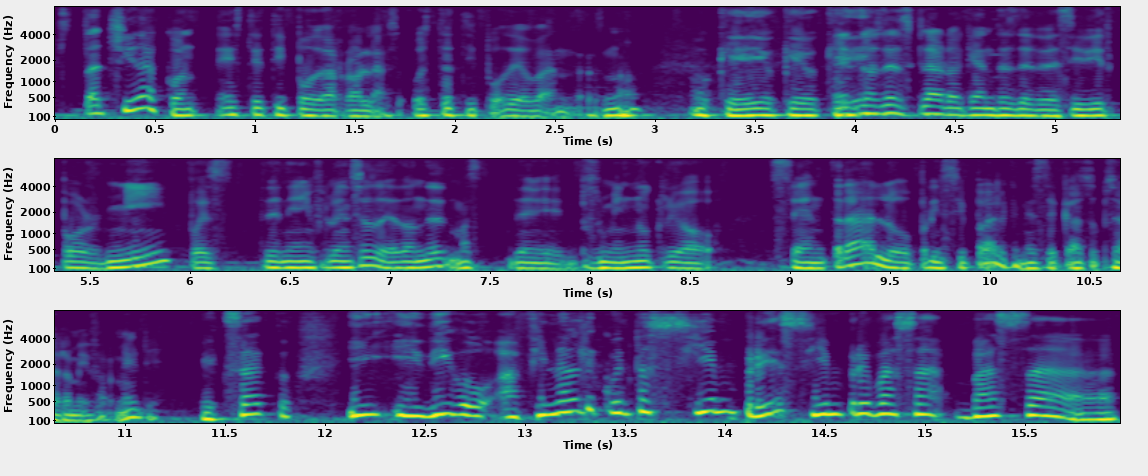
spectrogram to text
está chida con este tipo de rolas o este tipo de bandas, ¿no? Ok, ok, ok. Entonces, claro que antes de decidir por mí, pues tenía influencias de dónde, más de pues, mi núcleo central o principal, que en este caso pues era mi familia. Exacto. Y, y digo, a final de cuentas, siempre, siempre vas a, vas a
